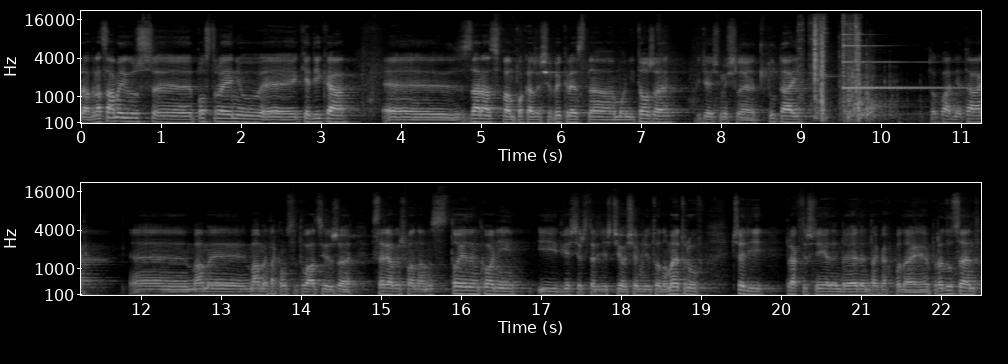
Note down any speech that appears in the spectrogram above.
Dobra, wracamy już e, po strojeniu e, Kiedika. E, zaraz Wam pokaże się wykres na monitorze. Gdzieś myślę tutaj. Dokładnie tak. Mamy, mamy taką sytuację, że seria wyszła nam 101 koni i 248 Nm, czyli praktycznie 1 do 1, tak jak podaje producent.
